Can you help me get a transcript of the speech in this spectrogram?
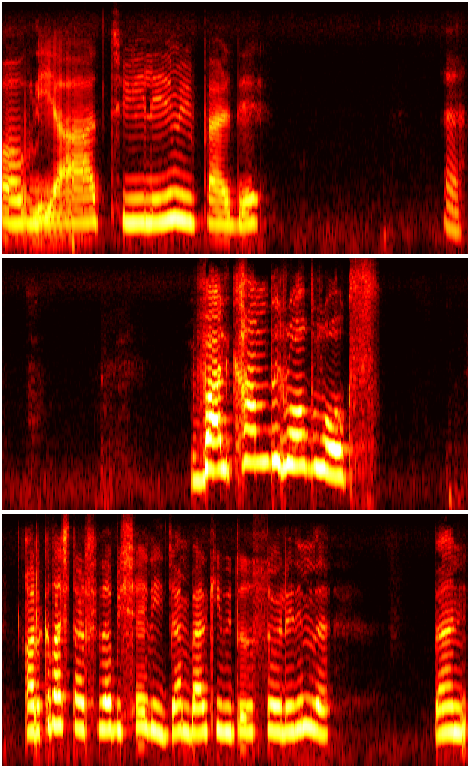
Abi ya tüylerim ürperdi. He. Welcome to Roblox. Arkadaşlar size bir şey diyeceğim. Belki videoda söyledim de ben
